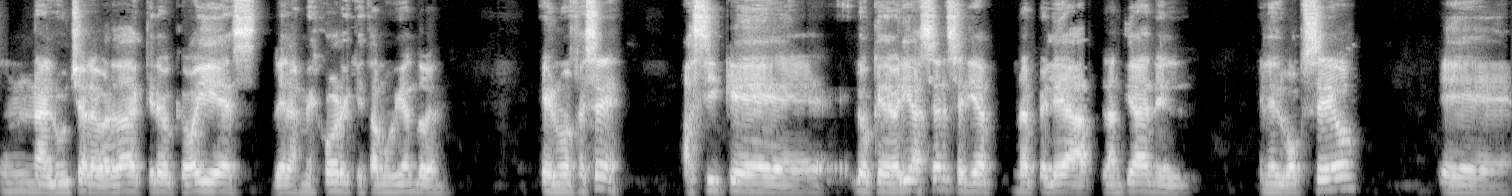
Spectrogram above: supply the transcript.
una lucha, la verdad, creo que hoy es de las mejores que estamos viendo en, en UFC. Así que lo que debería hacer sería una pelea planteada en el, en el boxeo. Eh,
